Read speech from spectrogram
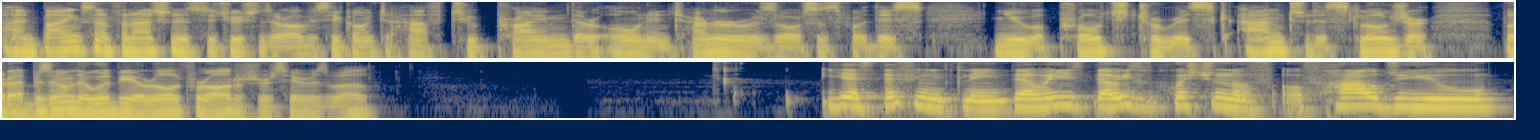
And banks and financial institutions are obviously going to have to prime their own internal resources for this new approach to risk and to disclosure. But I presume there will be a role for auditors here as well. Yes, definitely. There is there is a question of, of how do you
